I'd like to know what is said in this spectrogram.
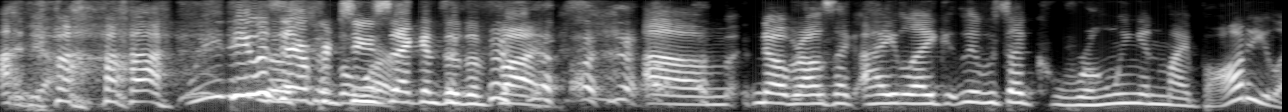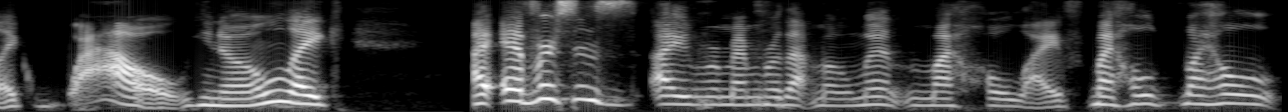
We he was there for the two work. seconds of the fun. Yeah. um no but i was like i like it was like growing in my body like wow you know like i ever since i remember that moment my whole life my whole my whole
